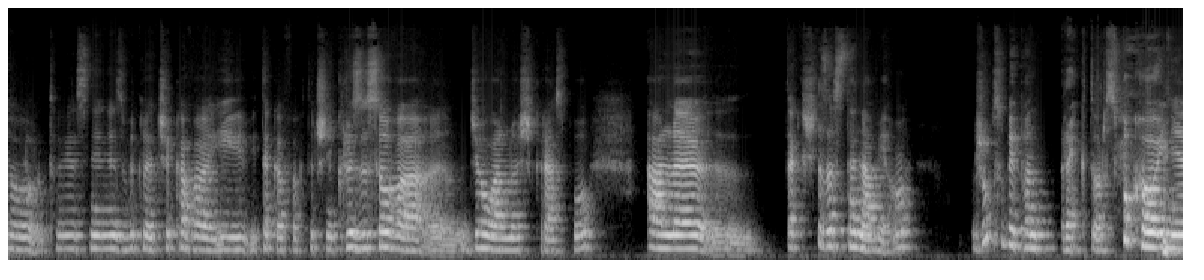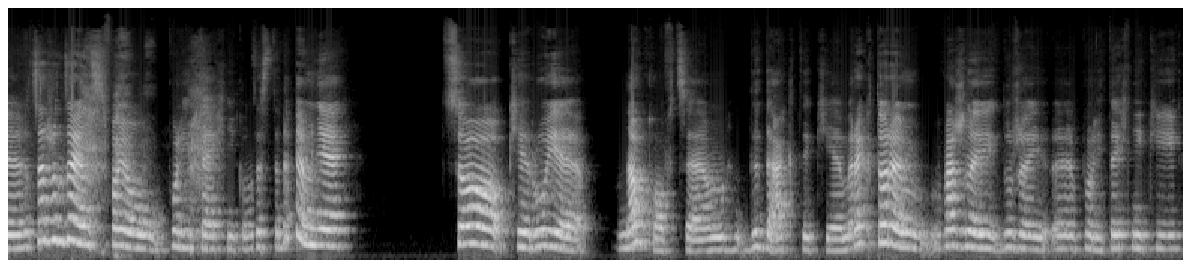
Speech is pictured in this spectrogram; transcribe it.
to, to jest nie, niezwykle ciekawa i, i taka faktycznie kryzysowa e, działalność Kraspu, ale e, tak się zastanawiam. Żył sobie pan rektor spokojnie, zarządzając swoją politechniką. Zastanawia mnie, co kieruje naukowcem, dydaktykiem, rektorem ważnej, dużej e, politechniki,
